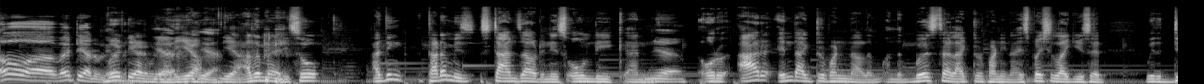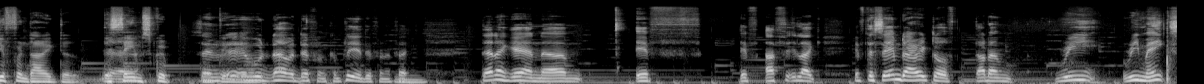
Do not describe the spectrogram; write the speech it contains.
ஓ வேட்டையாடும் வேட்டையாடும் யா யா அது மாதிரி. So I think Thadam is stands out in is own league and ஒரு ஆர் எந்த ஆக்டர் பண்ணினாலும் அந்த பேர்ட் ஸ்டைல் ஆக்டர் பண்ணினா special like you said with different director the same script it would have a different completely different effect then again if if I feel like if the same director of Thadam re remakes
